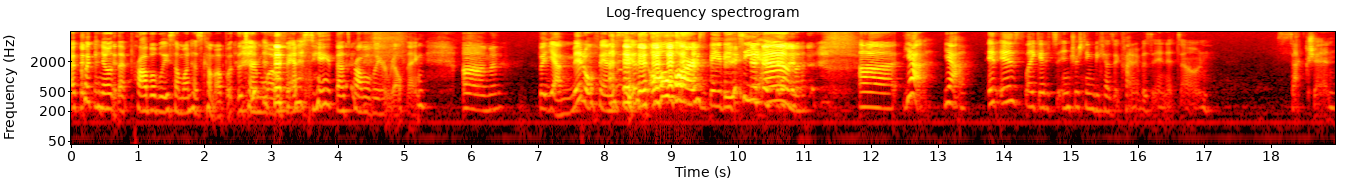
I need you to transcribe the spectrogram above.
a quick note that probably someone has come up with the term low fantasy. That's probably a real thing. Um but yeah, middle fantasy is all ours, baby. TM. Uh yeah, yeah. It is like it's interesting because it kind of is in its own section.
